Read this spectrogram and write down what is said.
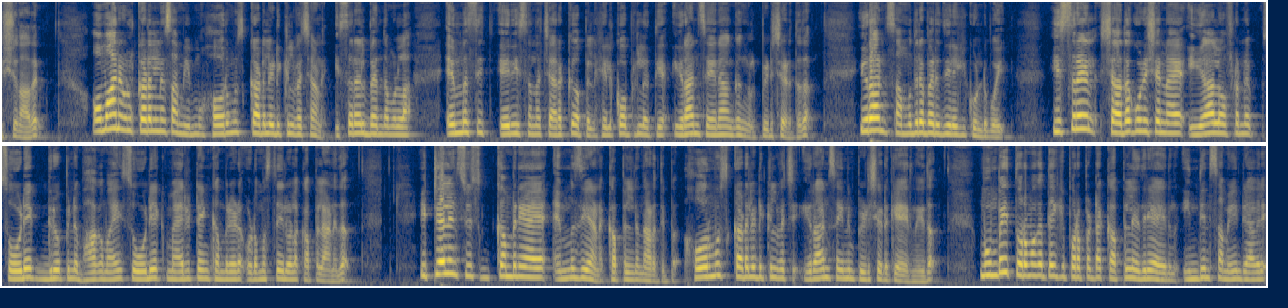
വിശ്വനാഥൻ. ഒമാൻ ഉൾക്കടലിന് സമീപം ഹോർമുസ് കടലിടുക്കിൽ വെച്ചാണ് ഇസ്രായേൽ ബന്ധമുള്ള എം എസ് സി എരീസ് എന്ന ചരക്ക് കപ്പൽ ഹെലികോപ്റ്ററിലെത്തിയ ഇറാൻ സേനാംഗങ്ങൾ പിടിച്ചെടുത്തത്. ഇറാൻ സമുദ്രപരിധിയിലേക്ക് കൊണ്ടുപോയി. ഇസ്രായേൽ ശതകുടിശനായ ഇയാൽ ഓഫറിന്റെ സോഡിയക് ഗ്രൂപ്പിന്റെ ഭാഗമായി സോഡിയക് മാരിടൈം കമ്പനിയുടെ ഉടമസ്ഥയിലുള്ള കപ്പലാണിത്. ഇറ്റാലിയൻ സ്വിസ് കമ്പനിയായ എം സിയാണ് കപ്പലിന്റെ നടത്തിപ്പ്. ഹോർമുസ് കടലിടുക്കിൽ വെച്ച് ഇറാൻ സൈന്യം പിടിച്ചെടുക്കുകയായിരുന്നു ഇത്. മുംബൈ തുറമുഖത്തേക്ക് പുറപ്പെട്ട കപ്പലിനെതിരെയായിരുന്നു ഇന്ത്യൻ സമയം രാവിലെ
